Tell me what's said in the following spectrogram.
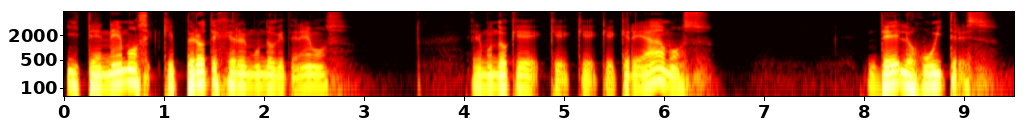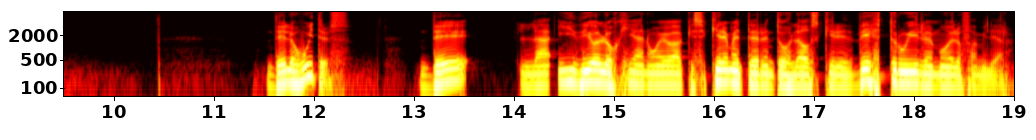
y tenemos que proteger el mundo que tenemos el mundo que, creamos de los buitres, de los buitres, de la ideología nueva que se quiere meter en todos lados, quiere destruir el modelo familiar.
